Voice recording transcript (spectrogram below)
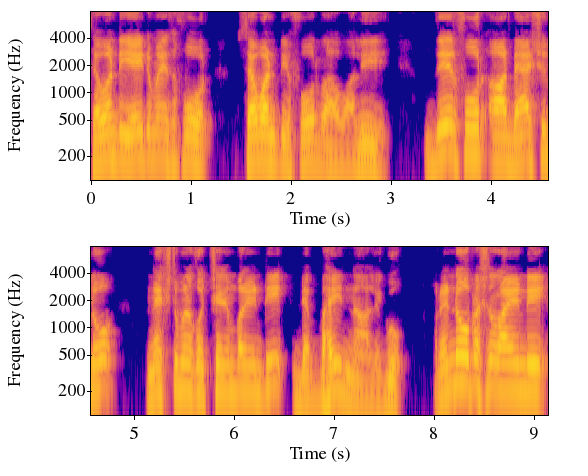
seventy eight minus four seventy four రావాలి. దేర్ ఫోర్ ఆ డాష్లో నెక్స్ట్ మనకు వచ్చే నెంబర్ ఏంటి? డెబ్భై నాలుగు. రెండవ ప్రశ్న రాయండి.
